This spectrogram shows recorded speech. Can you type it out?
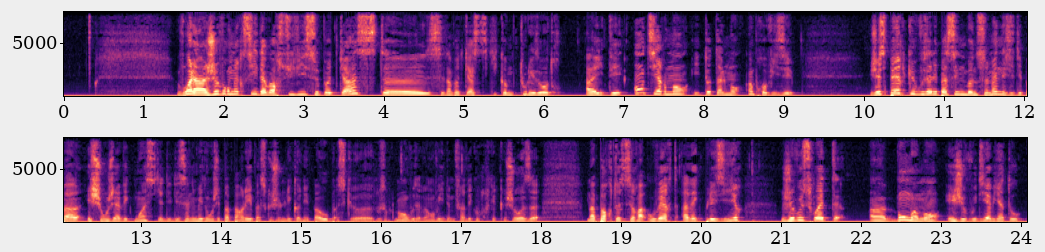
Voilà, je vous remercie d'avoir suivi ce podcast. Euh, c'est un podcast qui, comme tous les autres, a été entièrement et totalement improvisé. J'espère que vous allez passer une bonne semaine. N'hésitez pas à échanger avec moi s'il y a des dessins animés dont j'ai pas parlé parce que je ne les connais pas ou parce que tout simplement vous avez envie de me faire découvrir quelque chose. Ma porte sera ouverte avec plaisir. Je vous souhaite un bon moment et je vous dis à bientôt.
